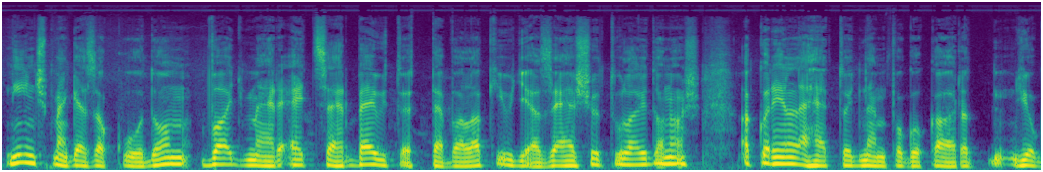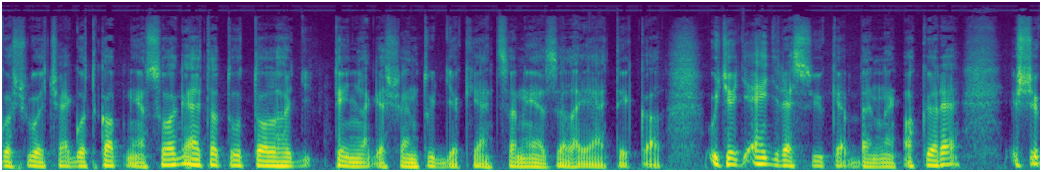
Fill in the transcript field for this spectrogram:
nincs meg ez a kódom, vagy már egyszer beütötte valaki, ugye az első tulajdonos, akkor én lehet, hogy nem fogok arra jogosultságot kapni a szolgáltatótól, hogy ténylegesen tudjak játszani ezzel a játékkal. Úgyhogy egyre szűkebb ennek a köre. És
